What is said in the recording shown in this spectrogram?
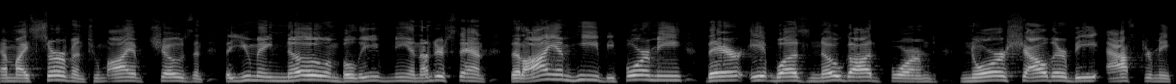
and my servant whom I have chosen, that you may know and believe me and understand that I am he. Before me there it was no God formed, nor shall there be after me.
